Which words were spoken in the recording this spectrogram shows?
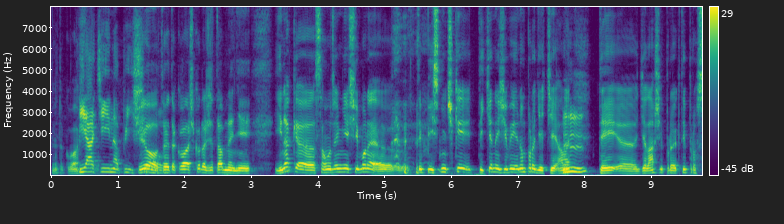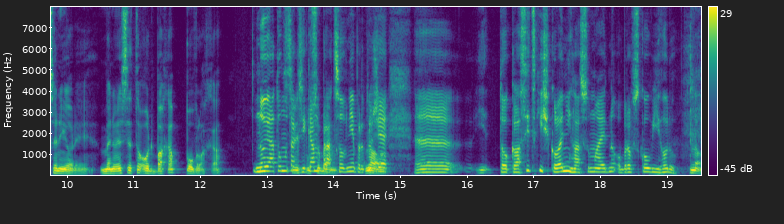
To, je taková škoda. Já ti napíšu. Jo, to je taková škoda, že tam není. Jinak eh, samozřejmě, Šimone, eh, ty písničky, ty tě neživí jenom pro děti, ale mm. ty eh, děláš i projekty pro seniory. Jmenuje se to Od Bacha po Vlacha. No já tomu tak říkám způsobem. pracovně, protože no. to klasické školení hlasu má jednu obrovskou výhodu. No.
